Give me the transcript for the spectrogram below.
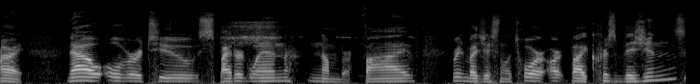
All right. Now over to Spider Gwen number five, written by Jason Latour, art by Chris Visions,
